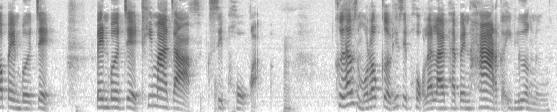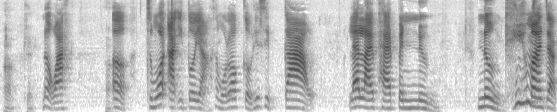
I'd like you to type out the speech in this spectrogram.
ก็เป็นเบอร์7 เป็นเบอร์7ที่มาจาก16อะอืมคือถ้าสมมติเราเกิดที่16และไลฟ์แพดเป็น5แล้วก็อีกเรื่องหนึ่งอ่าโอเคเนกอะวะอ่าเออ สมมติอะอีกตัวอย่าง สมมติเราเกิดที่19และไลฟ์แพดเป็น1 1ที่มาจาก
